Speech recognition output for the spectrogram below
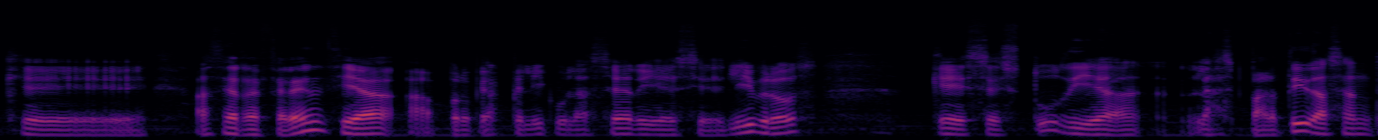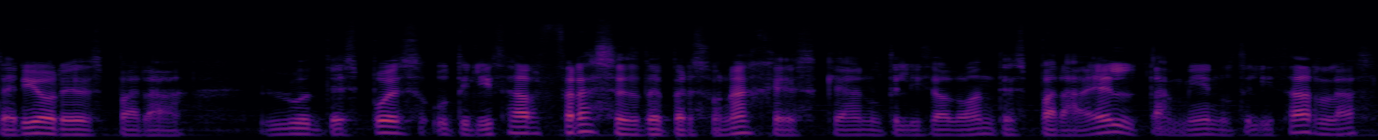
que hace referencia a propias películas, series y libros, que se estudia las partidas anteriores para después utilizar frases de personajes que han utilizado antes para él también utilizarlas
